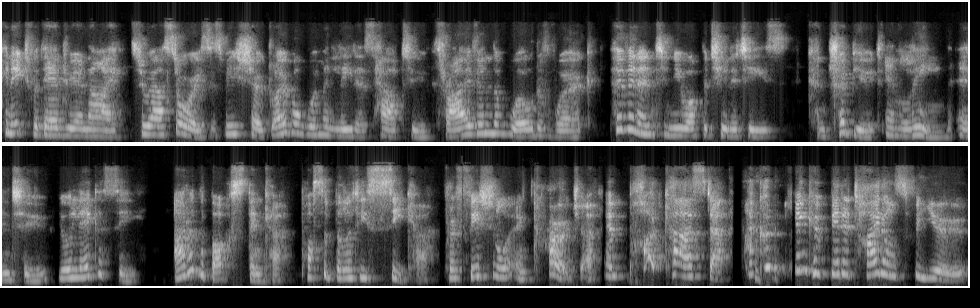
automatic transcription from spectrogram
Connect with Andrea and I through our stories as we show global women leaders how to thrive in the world of work, pivot into new opportunities, contribute, and lean into your legacy out of the box thinker, possibility seeker, professional encourager, and podcaster. I couldn't think of better titles for you.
